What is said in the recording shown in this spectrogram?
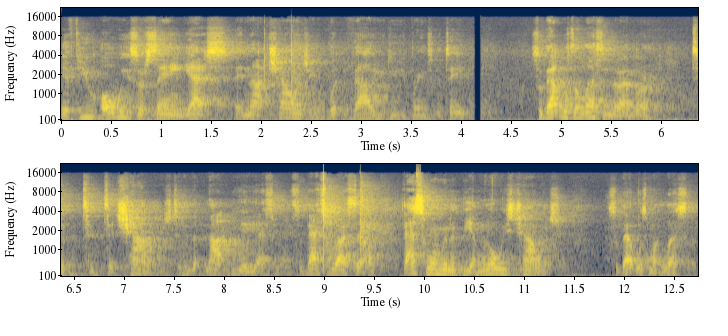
if you always are saying yes and not challenging, what value do you bring to the table? So that was a lesson that I learned to, to, to challenge, to not be a yes man. So that's what I said. That's who I'm going to be. I'm going to always challenge. So that was my lesson.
